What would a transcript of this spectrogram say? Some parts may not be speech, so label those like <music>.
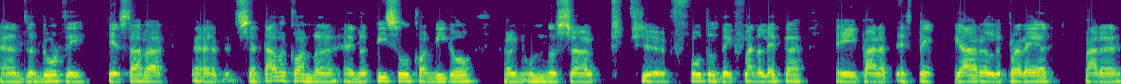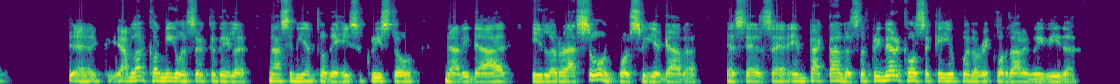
and Dorothy, que estaba uh, sentada con, uh, en el piso conmigo con unas uh, fotos de flaneleta y para pegar la pared, para eh, hablar conmigo acerca del nacimiento de Jesucristo, Navidad y la razón por su llegada. Es, es eh, impactante. Es la primera cosa que yo puedo recordar en mi vida.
